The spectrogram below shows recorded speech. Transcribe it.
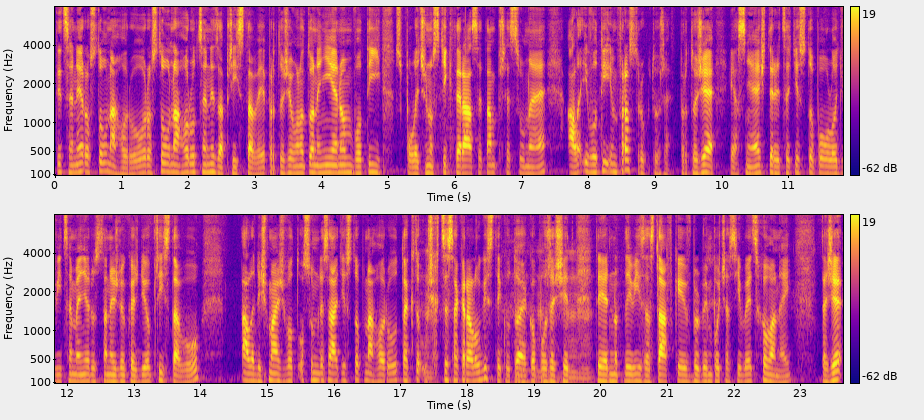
ty ceny rostou nahoru, rostou nahoru ceny za přístavy, protože ono to není jenom o té společnosti, která se tam přesune, ale i o té infrastruktuře, protože jasně 40 stopou loď víceméně dostaneš do každého přístavu, ale když máš od 80 stop nahoru, tak to už hmm. chce sakra logistiku, to jako hmm. pořešit hmm. ty jednotlivé zastávky v blbým počasí být schovaný. Takže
